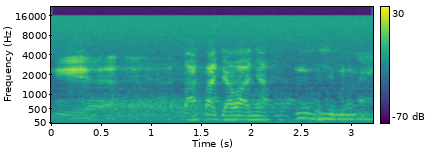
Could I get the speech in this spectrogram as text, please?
Iya. Bahasa Jawanya endi meneh.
